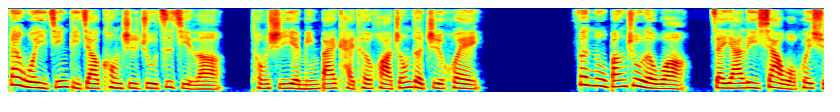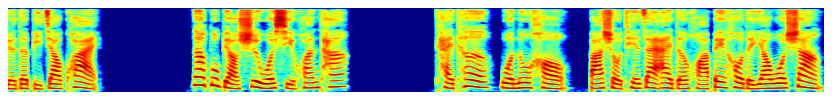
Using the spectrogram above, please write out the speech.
但我已经比较控制住自己了。同时也明白凯特话中的智慧。愤怒帮助了我，在压力下我会学得比较快。那不表示我喜欢他。凯特，我怒吼，把手贴在爱德华背后的腰窝上。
